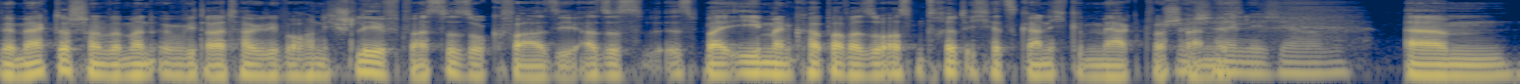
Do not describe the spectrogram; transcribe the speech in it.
Wer merkt das schon, wenn man irgendwie drei Tage die Woche nicht schläft, weißt du, so quasi. Also es ist bei ihm, mein Körper war so aus dem Tritt, ich hätte es gar nicht gemerkt wahrscheinlich. Wahrscheinlich, ja. Ähm,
